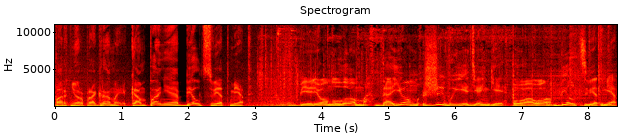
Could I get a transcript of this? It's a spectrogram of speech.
Партнер программы – компания «Белцветмет». Берем лом, даем живые деньги. ОАО «Белцветмет».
